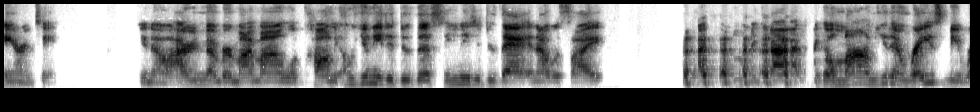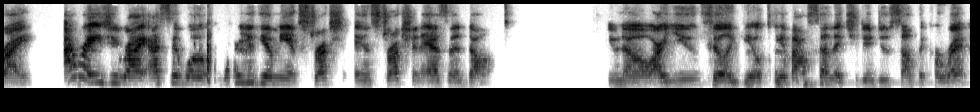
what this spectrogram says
parenting, you know, I remember my mom would call me, "Oh, you need to do this and you need to do that," and I was like, I, "Oh my god!" I go, "Mom, you didn't raise me right. I raised you right." I said, "Well, why are you giving me instruction instruction as an adult?" You know, are you feeling guilty about something that you didn't do something correct?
